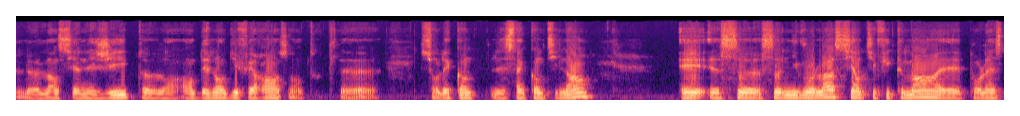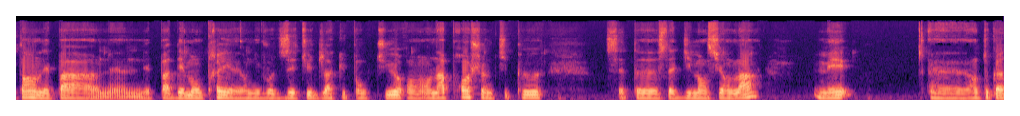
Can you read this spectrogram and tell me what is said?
l'ancienne Égypte, ont des noms différents sont toutes, euh, sur les, les, cinq continents. Et ce, ce niveau-là, scientifiquement, et pour l'instant, n'est pas, n'est pas démontré au niveau des études de l'acupuncture. On, on, approche un petit peu cette, cette dimension-là. Mais euh, en tout cas,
